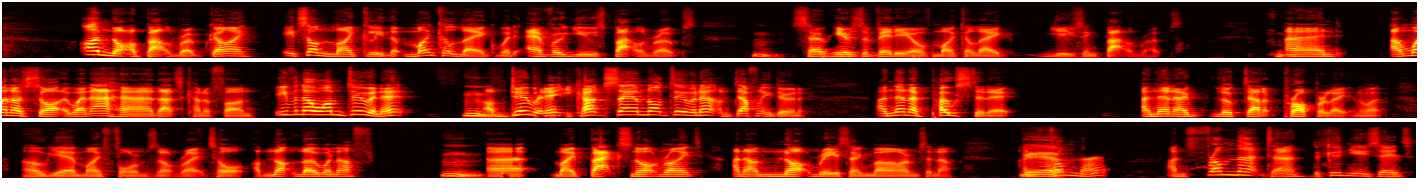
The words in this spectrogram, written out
I'm not a battle rope guy. It's unlikely that Michael Legge would ever use battle ropes. Hmm. So here's a video of Michael Legge using battle ropes, Hmm. and and when I saw it, I went, "Aha, that's kind of fun." Even though I'm doing it, Hmm. I'm doing it. You can't say I'm not doing it. I'm definitely doing it. And then I posted it, and then I looked at it properly, and I went, "Oh yeah, my form's not right at all. I'm not low enough. Hmm. Uh, my back's not right, and I'm not raising my arms enough." And Yeah. from that, and from that, Dan, the good news is,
